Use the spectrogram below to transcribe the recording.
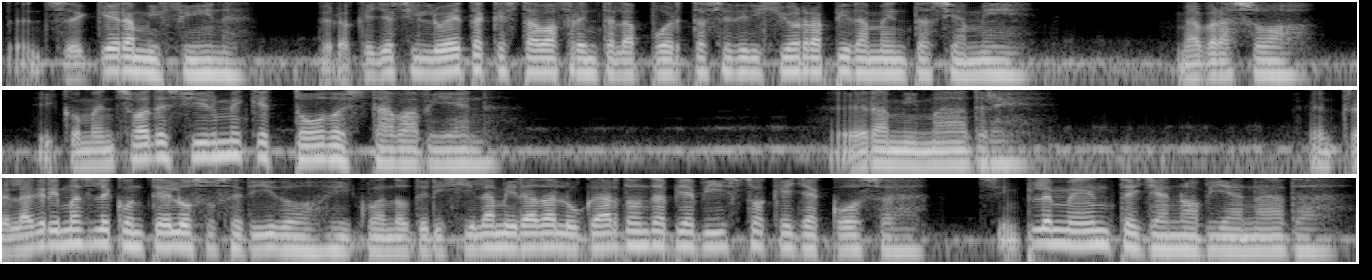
Pensé que era mi fin, pero aquella silueta que estaba frente a la puerta se dirigió rápidamente hacia mí. Me abrazó y comenzó a decirme que todo estaba bien. Era mi madre. Entre lágrimas le conté lo sucedido y cuando dirigí la mirada al lugar donde había visto aquella cosa, simplemente ya no había nada.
